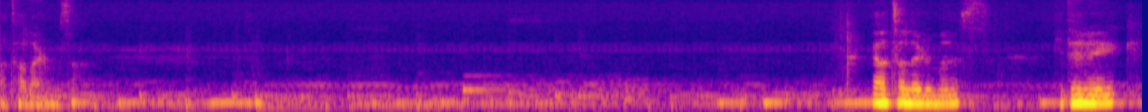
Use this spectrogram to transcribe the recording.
atalarımıza. Ve atalarımız giderek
